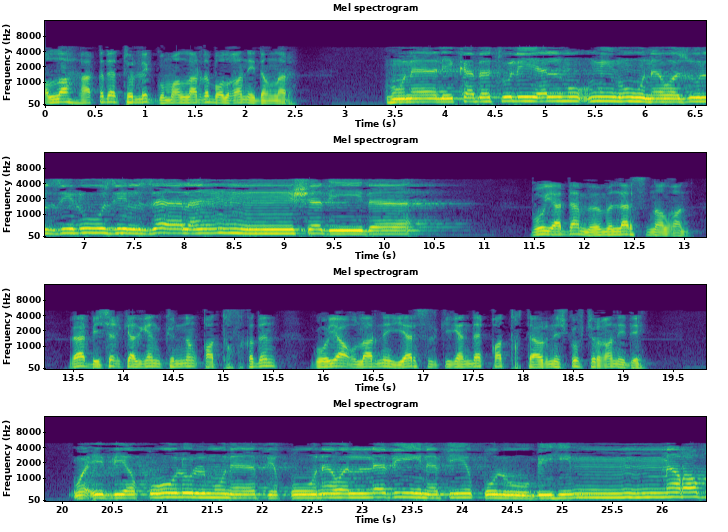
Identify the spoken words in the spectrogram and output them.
Alloh haqida turli gumonlarda bo'lgan edinglar. هنالك ابتلي المؤمنون وزلزلوا زلزالا شديدا Bu yerda mo'minlar sinalgan va beshig' kelgan kunning qattiqligidan go'yo ularni yer silkiganda qattiq tavrinishga uchirgan edi. وإذ يقول المنافقون والذين في قلوبهم مرض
